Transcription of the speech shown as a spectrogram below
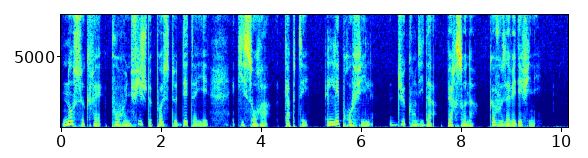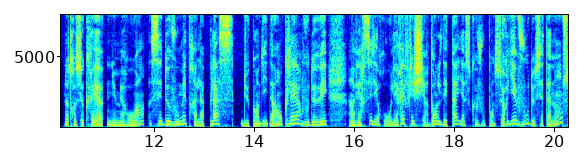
nos secrets pour une fiche de poste détaillée qui saura capter les profils du candidat persona que vous avez défini. Notre secret euh, numéro un, c'est de vous mettre à la place du candidat. En clair, vous devez inverser les rôles et réfléchir dans le détail à ce que vous penseriez, vous, de cette annonce,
